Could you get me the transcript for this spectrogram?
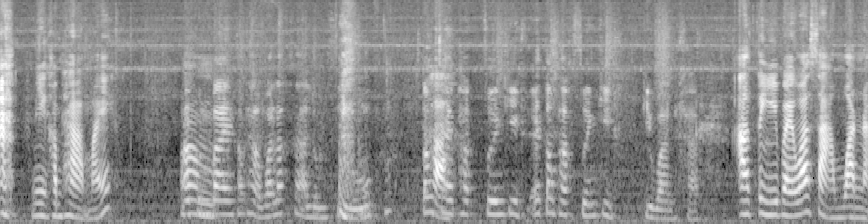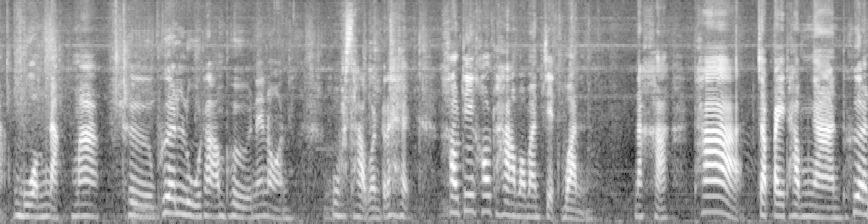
อะมีคำถามไหม มีคุณใบเขาถามว่ารักษาหลุมสิว ต้องค่ะ ใช้พักฟื้นกี่เอ้ยต้องพักฟื้นกี่กี่วันครับ อาตีไปว่า 3 วันอะบวมหนักมาก เธอเพื่อนรู้ทั้งอำเภอแน่นอนว่าสามวันแรก เข้าที่เข้าทางประมาณ 7 วัน นะคะ ถ้าจะไปทำงานเพื่อน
